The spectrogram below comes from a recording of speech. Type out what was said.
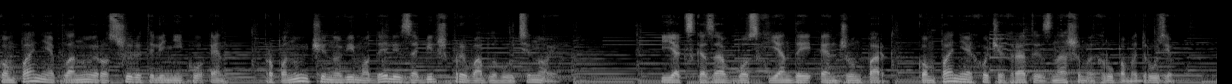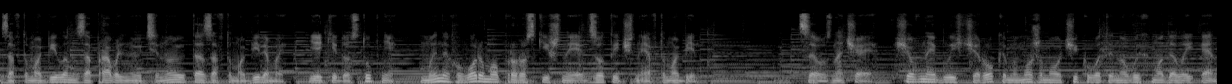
компанія планує розширити лінійку N, пропонуючи нові моделі за більш привабливою ціною. Як сказав бос Hyundai N. Jun Park, компанія хоче грати з нашими групами друзів, з автомобілем за правильною ціною та з автомобілями, які доступні, ми не говоримо про розкішний екзотичний автомобіль. Це означає, що в найближчі роки ми можемо очікувати нових моделей N,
